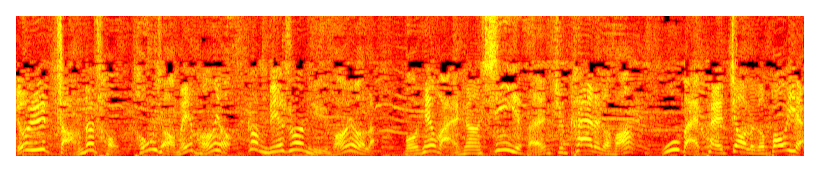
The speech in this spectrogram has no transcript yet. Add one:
由于长得丑，从小没朋友，更别说女朋友了。某天晚上，心一狠，去开了个房，五百块叫了个包夜。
